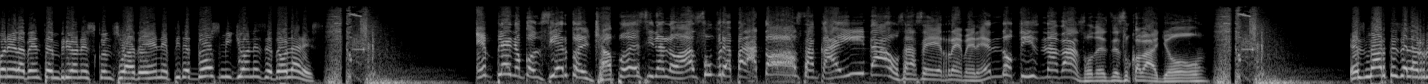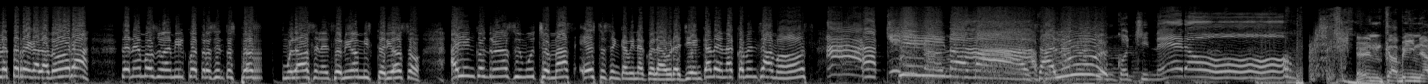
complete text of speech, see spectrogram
pone la venta embriones con su ADN, pide 2 millones de dólares. En pleno concierto, el Chapo de Sinaloa sufre aparatosa caída. O sea, se reverendo tiznadazo desde su caballo. Es martes de la ruleta regaladora. Tenemos 9,400 pesos acumulados en el sonido misterioso. Hay encontronazo y mucho más. Esto es En Cabina con Laura. Y en cadena comenzamos. Aquí nomás. Un ¡Salud! cochinero. En cabina,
